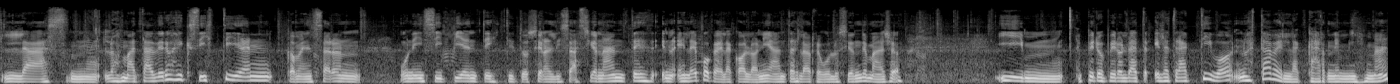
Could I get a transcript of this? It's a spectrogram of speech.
las, mm, los mataderos existían, comenzaron una incipiente institucionalización antes, en, la época de la colonia, antes de la Revolución de Mayo. Y, mm, pero pero el atractivo no estaba en la carne misma,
